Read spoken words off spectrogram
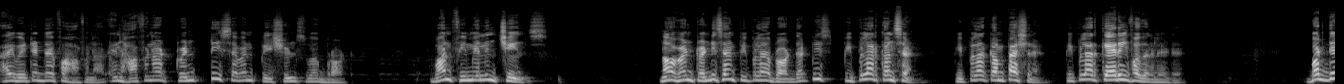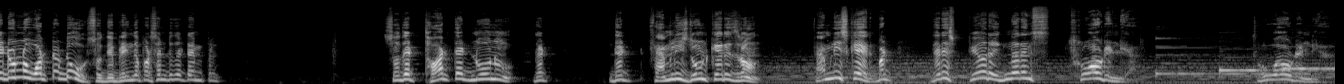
I waited there for half an hour. In half an hour, 27 patients were brought. One female in chains. Now, when 27 people are brought, that means people are concerned, people are compassionate, people are caring for the related. But they don't know what to do, so they bring the person to the temple. So that thought that no, no, that that families don't care is wrong. Families care, but there is pure ignorance throughout India. Throughout India.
